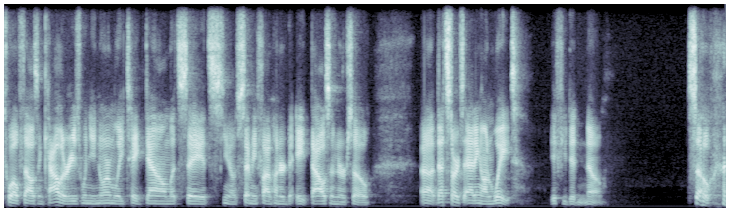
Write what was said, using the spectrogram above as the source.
12,000 calories when you normally take down, let's say it's, you know, 7,500 to 8,000 or so. Uh, that starts adding on weight if you didn't know. So,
